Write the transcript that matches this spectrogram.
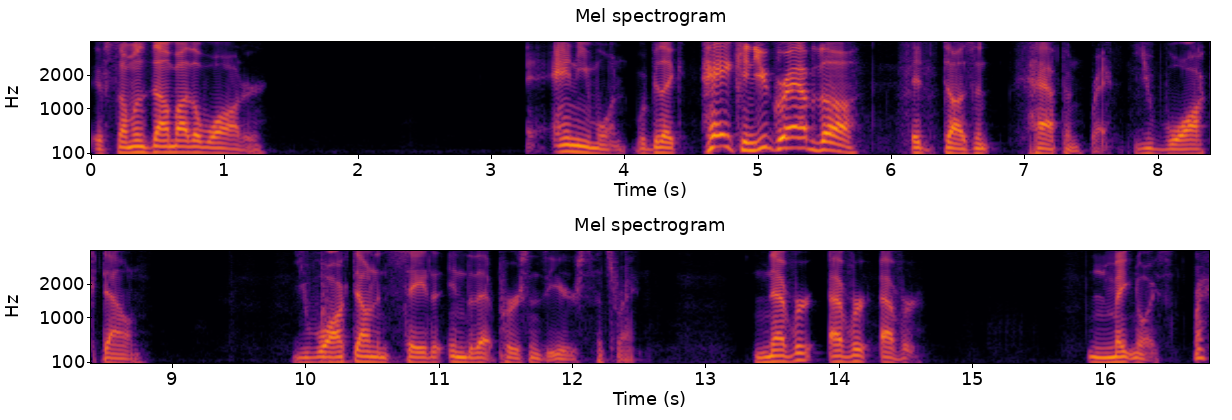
If someone's down by the water, anyone would be like, "Hey, can you grab the?" It doesn't happen. Right. You walk down. You walk down and say it into that person's ears. That's right. Never, ever, ever make noise. Right.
